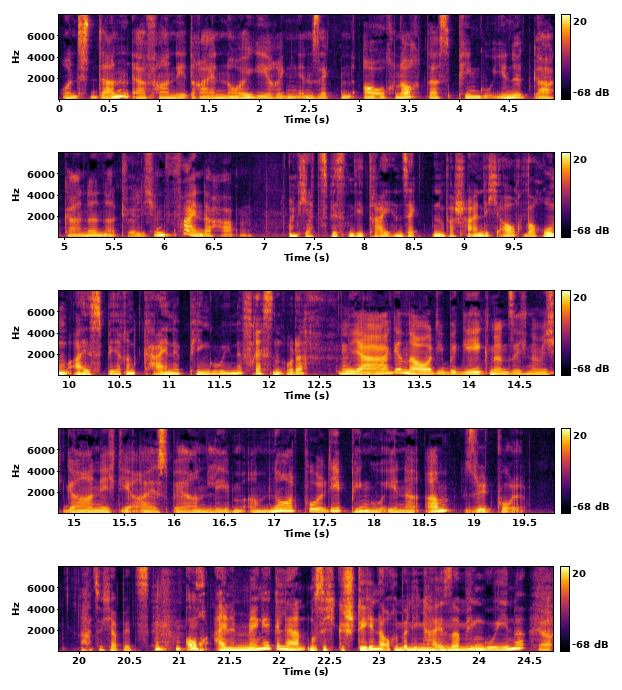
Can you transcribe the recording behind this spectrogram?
Und dann erfahren die drei neugierigen Insekten auch noch, dass Pinguine gar keine natürlichen Feinde haben. Und jetzt wissen die drei Insekten wahrscheinlich auch, warum Eisbären keine Pinguine fressen, oder? Ja, genau, die begegnen sich nämlich gar nicht. Die Eisbären leben am Nordpol, die Pinguine am Südpol. Also ich habe jetzt auch eine Menge gelernt, muss ich gestehen, auch über die mhm. Kaiserpinguine. Ja.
